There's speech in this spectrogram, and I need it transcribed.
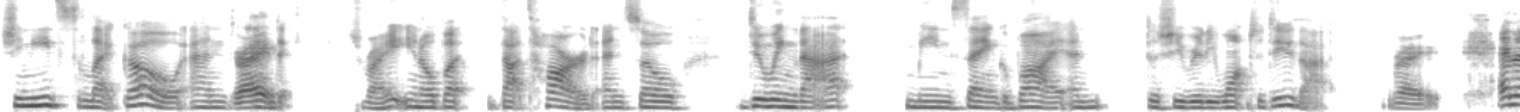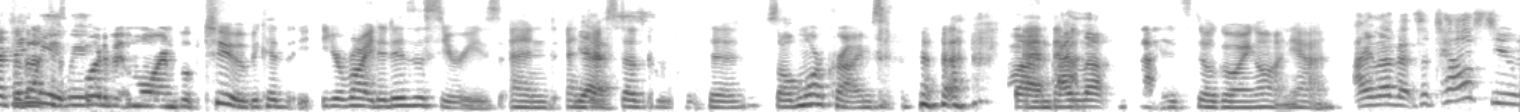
she needs to let go and right. And, right, you know, but that's hard. And so doing that means saying goodbye and does she really want to do that? Right. And I think so we, we a bit more in book two because you're right it is a series and and yes. Jess does go to solve more crimes and that, I love that is still going on yeah. I love that. So tell us you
